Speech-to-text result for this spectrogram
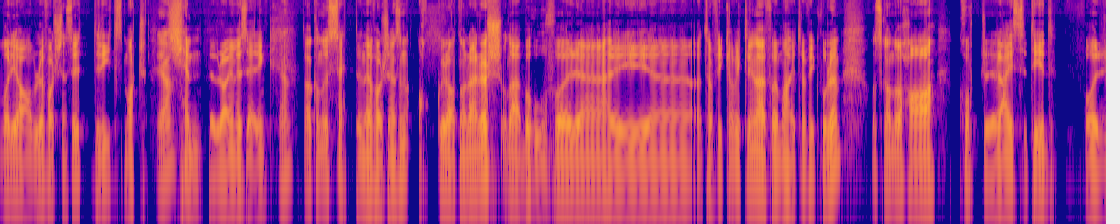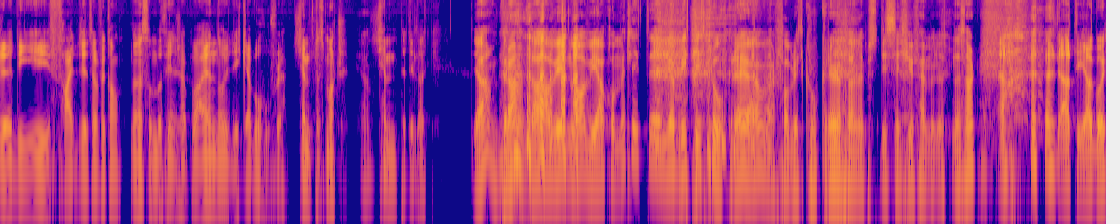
variable fartsgrenser. Dritsmart. Ja. Kjempebra investering. Da kan du sette ned fartsgrensen akkurat når det er rush, og det er behov for uh, høy uh, trafikkavvikling da, i form av høyt trafikkvolum. Og så kan du ha kortere reisetid for eh, de færre trafikantene som befinner seg på veien når det ikke er behov for det. Kjempesmart. Ja. Kjempetiltak. Ja, bra. Da har vi, nå, vi har kommet litt eh, Vi har blitt litt klokere. Jeg har i hvert fall blitt klokere i løpet av disse 25 minuttene snart. ja, tida går.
